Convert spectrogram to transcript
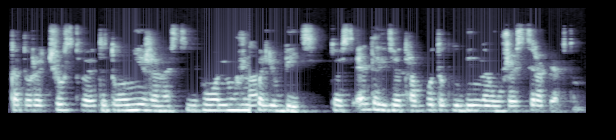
которая чувствует эту униженность. Его нужно полюбить. То есть это идет работа глубинная уже с терапевтом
